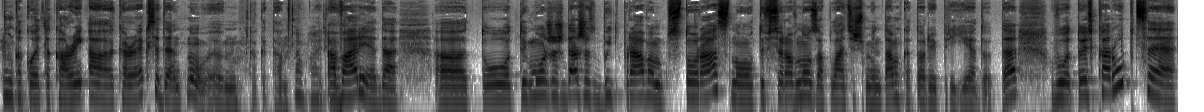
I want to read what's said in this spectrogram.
какой-то car, uh, car accident, ну, э, как это? Авария. Авария, да, э, то ты можешь даже быть правым сто раз, но ты все равно заплатишь ментам, которые приедут, да. Вот, то есть коррупция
